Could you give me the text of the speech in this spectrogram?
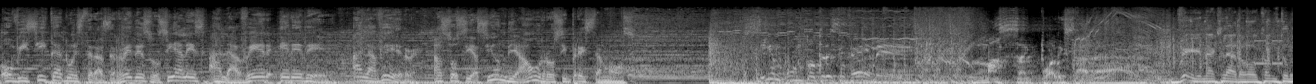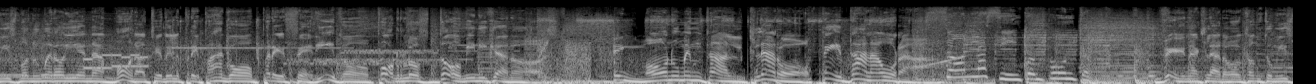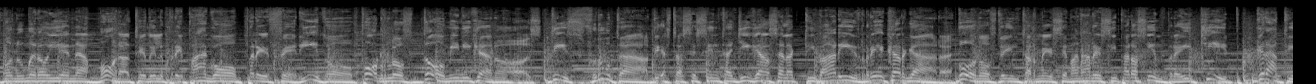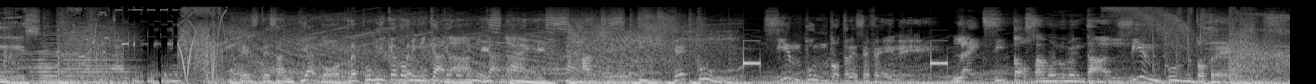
o visita nuestras redes sociales Alaver RD. Alaver, Asociación de Ahorros y Préstamos. 100.3 FM. Más actualizada. Ven a Claro con tu mismo número y enamórate del prepago preferido por los dominicanos. En Monumental, Claro, te da la hora. Son las 5 en punto. Ven a Claro con tu mismo número y enamórate del prepago preferido por los dominicanos. Disfruta de hasta 60 gigas al activar y recargar. Bonos de internet semanales y para siempre y chip gratis. Desde Santiago, República Dominicana. Esta es HIGQ 100.3 FM. La exitosa Monumental 100.3.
